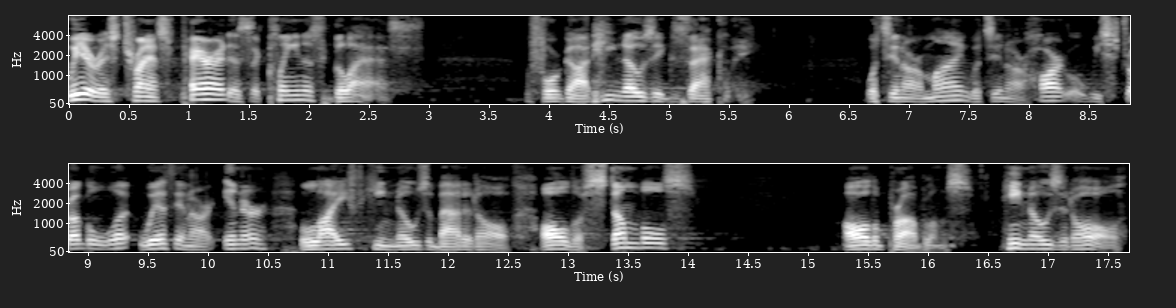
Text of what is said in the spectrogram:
We are as transparent as the cleanest glass before God. He knows exactly what's in our mind, what's in our heart, what we struggle with in our inner life. He knows about it all. All the stumbles, all the problems. He knows it all.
